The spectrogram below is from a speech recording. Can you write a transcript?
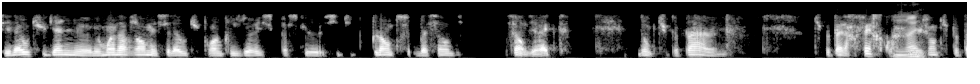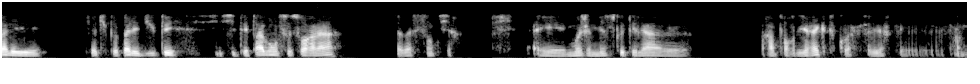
C'est là où tu gagnes le moins d'argent, mais c'est là où tu prends le plus de risques parce que si tu te plantes, bah c'est en, en direct. Donc tu peux pas, tu peux pas la refaire quoi. Ouais. Les gens, tu peux pas les, tu vois, tu peux pas les duper. Si, si t'es pas bon ce soir-là, ça va se sentir. Et moi j'aime bien ce côté-là, euh, rapport direct quoi. Ça veut dire que enfin,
